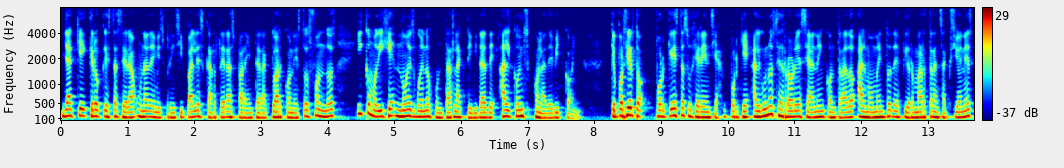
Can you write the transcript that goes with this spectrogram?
ya que creo que esta será una de mis principales carteras para interactuar con estos fondos y como dije, no es bueno juntar la actividad de altcoins con la de Bitcoin. Que por cierto, ¿por qué esta sugerencia? Porque algunos errores se han encontrado al momento de firmar transacciones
